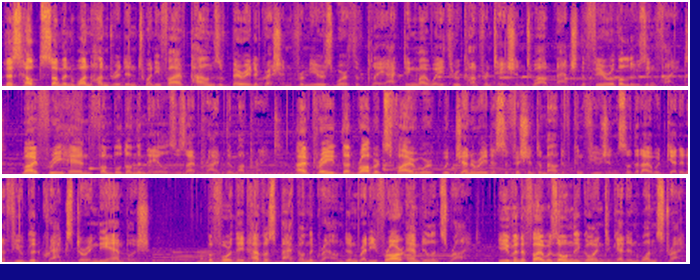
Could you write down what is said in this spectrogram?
This helped summon 125 pounds of buried aggression from years' worth of play acting my way through confrontation to outmatch the fear of a losing fight. My free hand fumbled on the nails as I pried them upright. I prayed that Robert's firework would generate a sufficient amount of confusion so that I would get in a few good cracks during the ambush before they'd have us back on the ground and ready for our ambulance ride. Even if I was only going to get in one strike,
